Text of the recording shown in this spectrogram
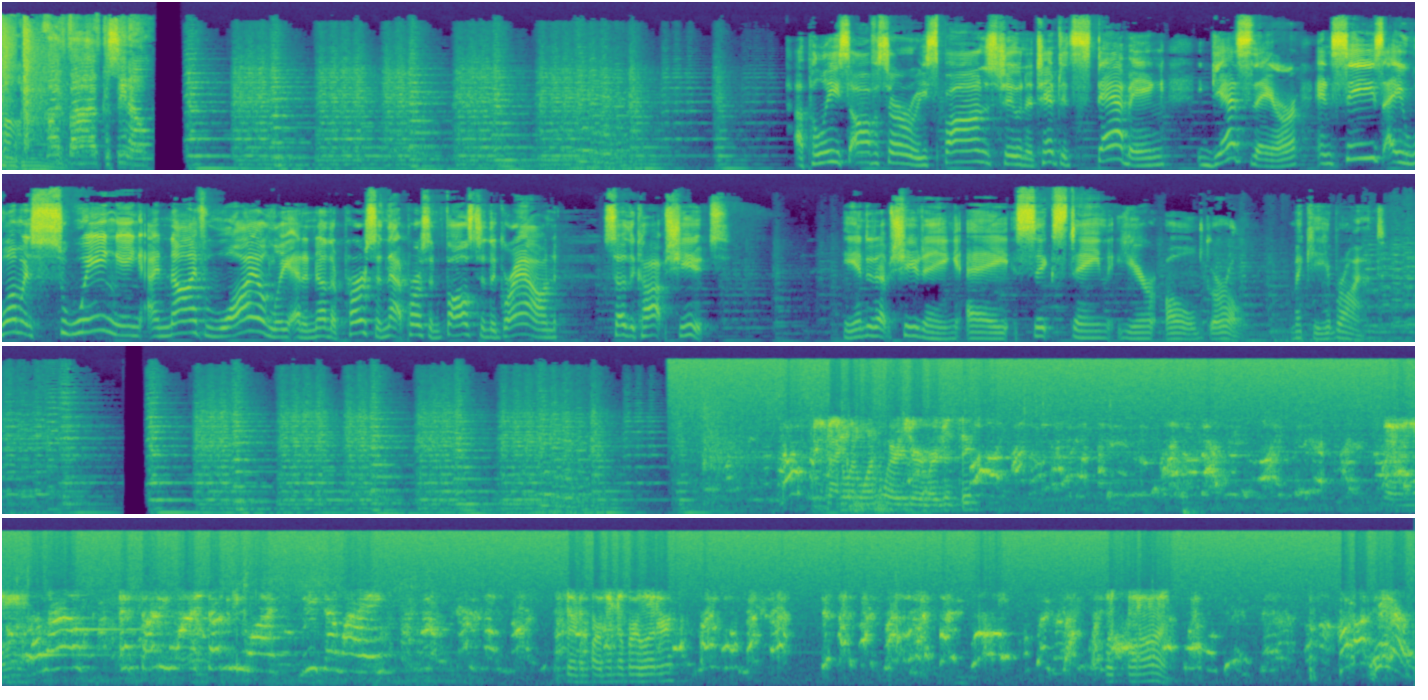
High Five Casino. A police officer responds to an attempted stabbing, gets there, and sees a woman swinging a knife wildly at another person. That person falls to the ground, so the cop shoots. He ended up shooting a 16 year old girl, Ma'Khia Bryant. 911, where's your emergency? It's 3171 Legion Is there an apartment number letter? What's going on? Come up here.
